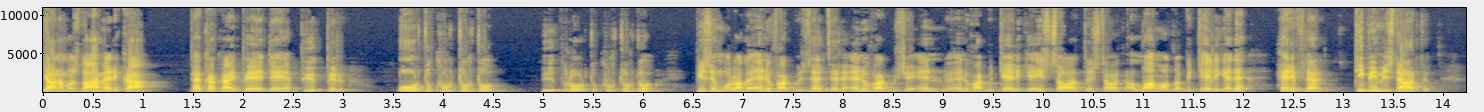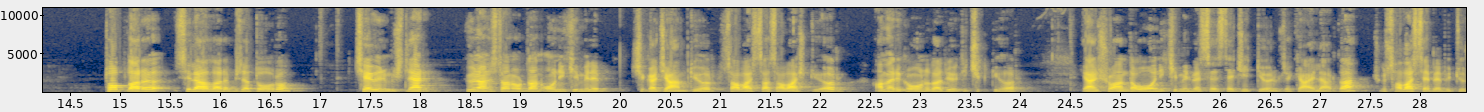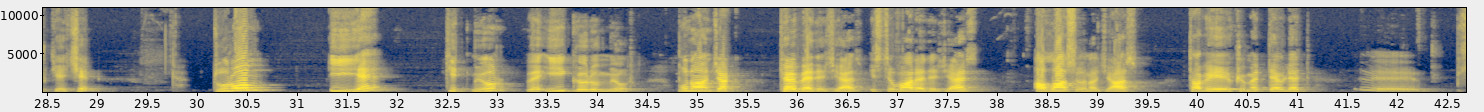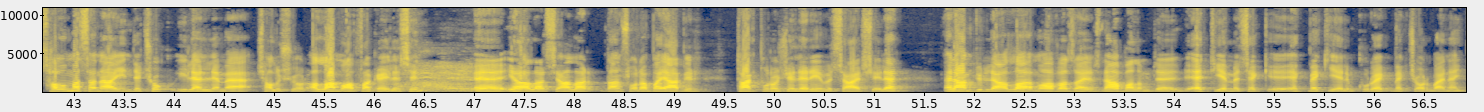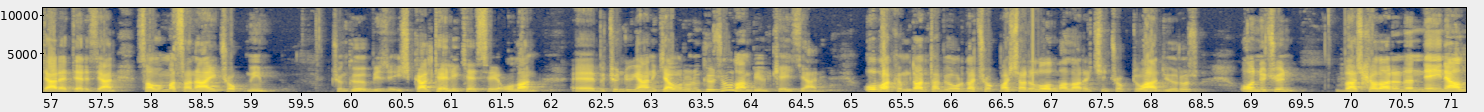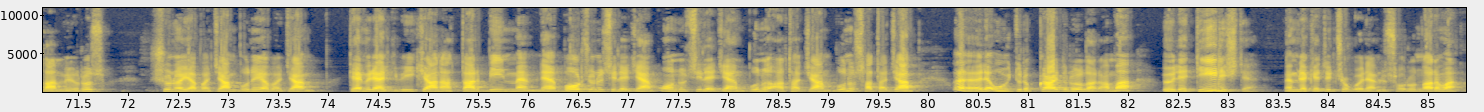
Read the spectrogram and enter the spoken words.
yanımızda Amerika PKK, PYD'ye büyük bir ordu kurdurdu. Büyük bir ordu kurdurdu. Bizim burada en ufak bir zelzele, en ufak bir şey, en, en ufak bir tehlike, iç savaş, dış savaş, Allah muhafaza bir tehlikede herifler dibimizde artık. Topları, silahları bize doğru çevirmişler. Yunanistan oradan 12 mile çıkacağım diyor. Savaşsa savaş diyor. Amerika onu da diyor ki çık diyor. Yani şu anda o 12 mil meselesi de ciddi önümüzdeki aylarda. Çünkü savaş sebebi Türkiye için. Durum iyiye gitmiyor ve iyi görünmüyor. Bunu ancak tövbe edeceğiz, istiğfar edeceğiz, Allah'a sığınacağız. Tabii hükümet, devlet e, savunma sanayinde çok ilerleme çalışıyor. Allah muvaffak eylesin. E, İHA'lar, SİHA'lardan sonra bayağı bir tank projeleri vesaire şeyler. Elhamdülillah Allah muhafaza eylesin. Ne yapalım? De, et yemesek e, ekmek yiyelim. Kuru ekmek çorbayla idare ederiz yani. Savunma sanayi çok mühim. Çünkü biz işgal tehlikesi olan, e, bütün dünyanın gavurunun gözü olan bir ülkeyiz yani. O bakımdan tabii orada çok başarılı olmaları için çok dua ediyoruz. Onun için başkalarının neyine aldanmıyoruz. Şunu yapacağım, bunu yapacağım. Demirel gibi iki anahtar, bilmem ne, borcunu sileceğim, onu sileceğim, bunu atacağım, bunu satacağım. Öyle uydurup kaydırıyorlar ama öyle değil işte. Memleketin çok önemli sorunları var.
